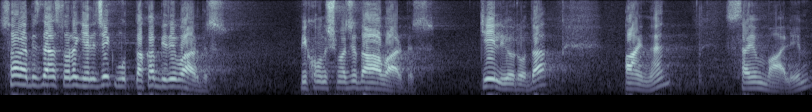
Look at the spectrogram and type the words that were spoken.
Sonra bizden sonra gelecek mutlaka biri vardır. Bir konuşmacı daha vardır. Geliyor o da aynen Sayın Valim,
